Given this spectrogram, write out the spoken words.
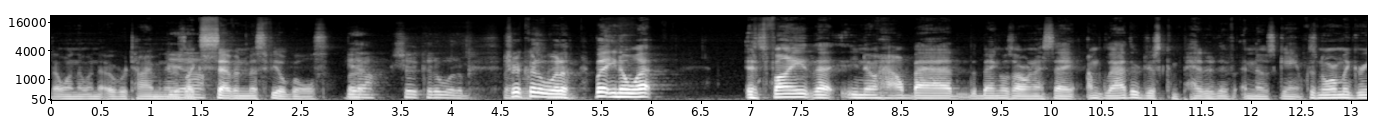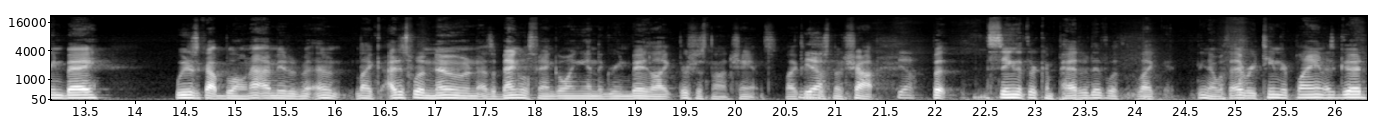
That one that went to overtime, and there was Yeah. like seven missed field goals. But yeah, should have, could have, would have. Sure, could have, would have. But you know what? It's funny that you know how bad the Bengals are when I say I'm glad they're just competitive in those games. Because normally Green Bay, we just got blown out. I mean, it would've been, and, like I just would have known as a Bengals fan going into Green Bay, like there's just not a chance. Like there's Yeah. just no shot. Yeah. But seeing that they're competitive with like you know with every team they're playing is good.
